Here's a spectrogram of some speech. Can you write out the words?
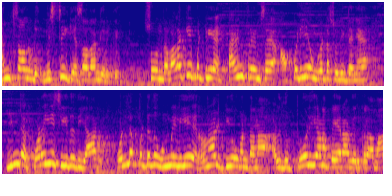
அன்சால்வ்டு மிஸ்ட்ரி கேஸாக தாங்க இருக்கு. ஸோ இந்த வழக்கை பற்றிய டைம் ஃப்ரேம்ஸை அப்படியே உங்கள்கிட்ட சொல்லிட்டேங்க. இந்த கொலையை செய்தது யார்? கொல்லப்பட்டது உண்மையிலேயே ரொனால்ட் வந்தானா? அல்லது போலியான பெயராக இருக்கலாமா?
